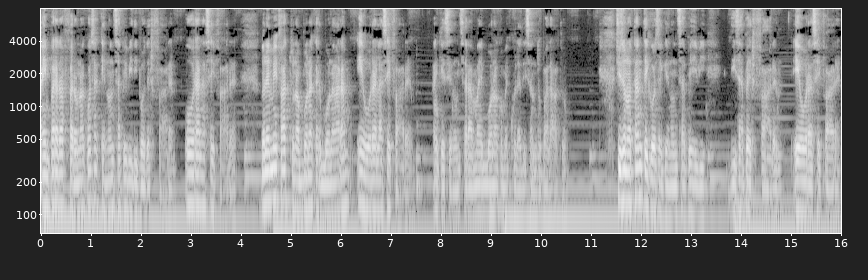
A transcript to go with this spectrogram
Hai imparato a fare una cosa che non sapevi di poter fare, ora la sai fare. Non hai mai fatto una buona carbonara e ora la sai fare, anche se non sarà mai buona come quella di Santo Palato. Ci sono tante cose che non sapevi di saper fare e ora sai fare.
